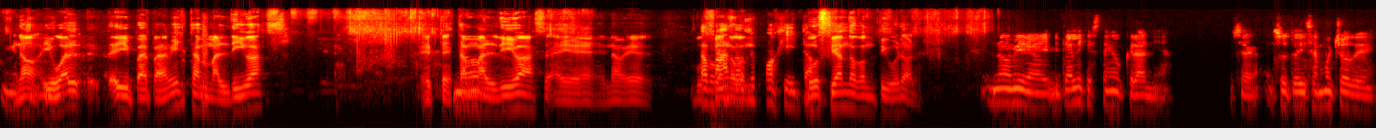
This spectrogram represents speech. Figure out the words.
No, igual, y para, mí están Maldivas. Este, están Maldivas eh, buceando, con, tiburones. No, mira, Vitalik está en Ucrania. O sea, eso te dice mucho de,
